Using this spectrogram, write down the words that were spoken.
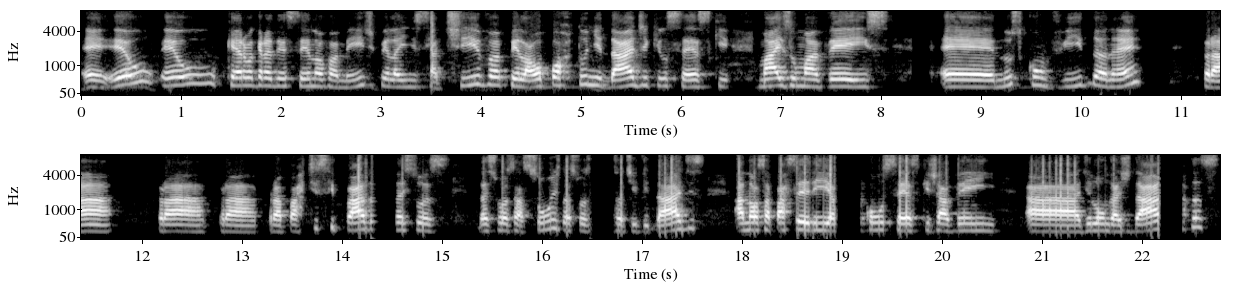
É, eu, eu quero agradecer novamente pela iniciativa, pela oportunidade que o SESC, mais uma vez, é, nos convida né, para participar das suas, das suas ações, das suas atividades. A nossa parceria com o SESC já vem ah, de longas datas,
